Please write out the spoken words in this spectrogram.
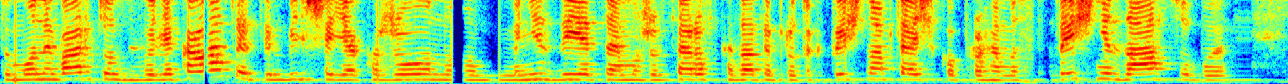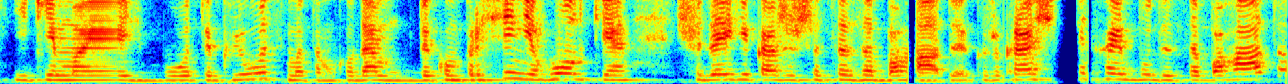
Тому не варто зволікати. Тим більше я кажу, ну мені здається, я можу все розказати про тактичну аптечку, про гемостатичні засоби, які мають бути. Плюс ми там кладемо декомпресійні голки. Що деякі кажуть, що це забагато. Я кажу, краще хай буде забагато,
